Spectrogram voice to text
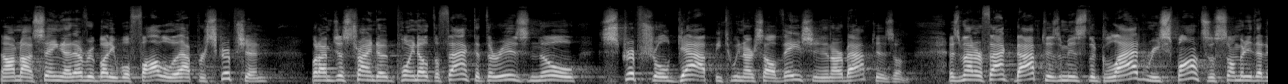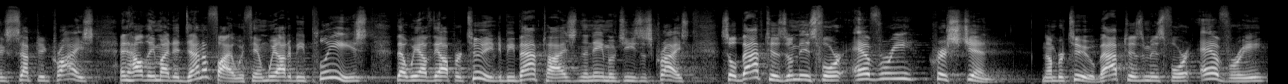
Now, I'm not saying that everybody will follow that prescription, but I'm just trying to point out the fact that there is no scriptural gap between our salvation and our baptism. As a matter of fact, baptism is the glad response of somebody that accepted Christ and how they might identify with him. We ought to be pleased that we have the opportunity to be baptized in the name of Jesus Christ. So, baptism is for every Christian. Number two, baptism is for every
